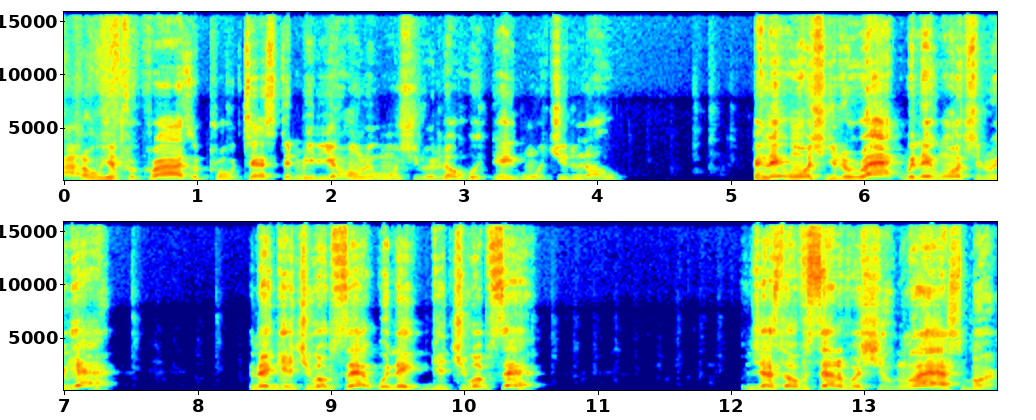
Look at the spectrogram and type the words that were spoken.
I don't hear for cries of protest. The media only wants you to know what they want you to know. And they want you to react when they want you to react. And they get you upset when they get you upset. Just upset of a shooting last month,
